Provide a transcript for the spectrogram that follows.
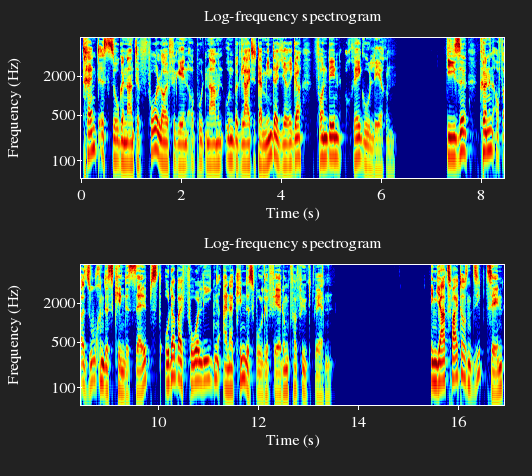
trennt es sogenannte vorläufige Inobhutnahmen unbegleiteter Minderjähriger von den regulären. Diese können auf Ersuchen des Kindes selbst oder bei Vorliegen einer Kindeswohlgefährdung verfügt werden. Im Jahr 2017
